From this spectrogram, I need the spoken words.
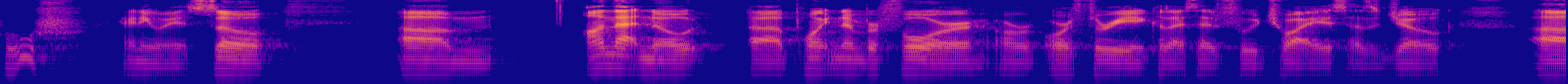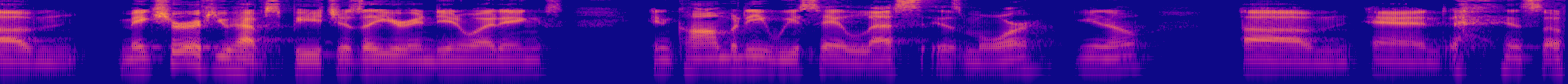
whew. Anyway, so um, on that note, uh, point number four or, or three, because I said food twice as a joke. Um, make sure if you have speeches at your Indian weddings, in comedy, we say less is more, you know? Um, and so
